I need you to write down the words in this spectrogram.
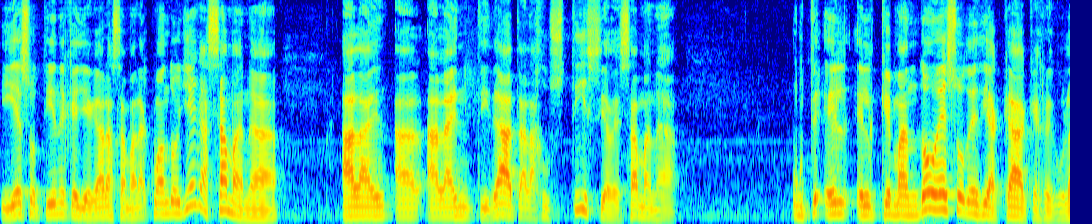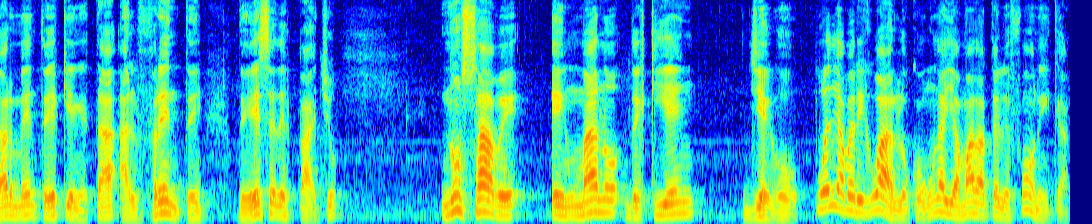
y eso tiene que llegar a Samaná. Cuando llega a Samaná, a la, a, la entidad, a la justicia de Samaná, el, el, que mandó eso desde acá, que regularmente es quien está al frente de ese despacho, no sabe en mano de quién llegó. Puede averiguarlo con una llamada telefónica.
